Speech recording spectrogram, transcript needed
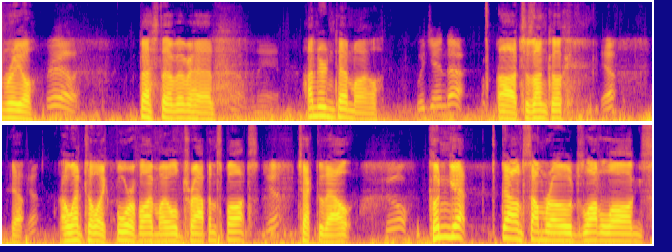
Unreal. Really? Best I've ever had. Oh man. 110 mile. Where'd you end up? Uh, Chesuncook. Yep. Yeah. Yep. I went to like four or five of my old trapping spots, Yep. checked it out. Cool. Couldn't get down some roads, a lot of logs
